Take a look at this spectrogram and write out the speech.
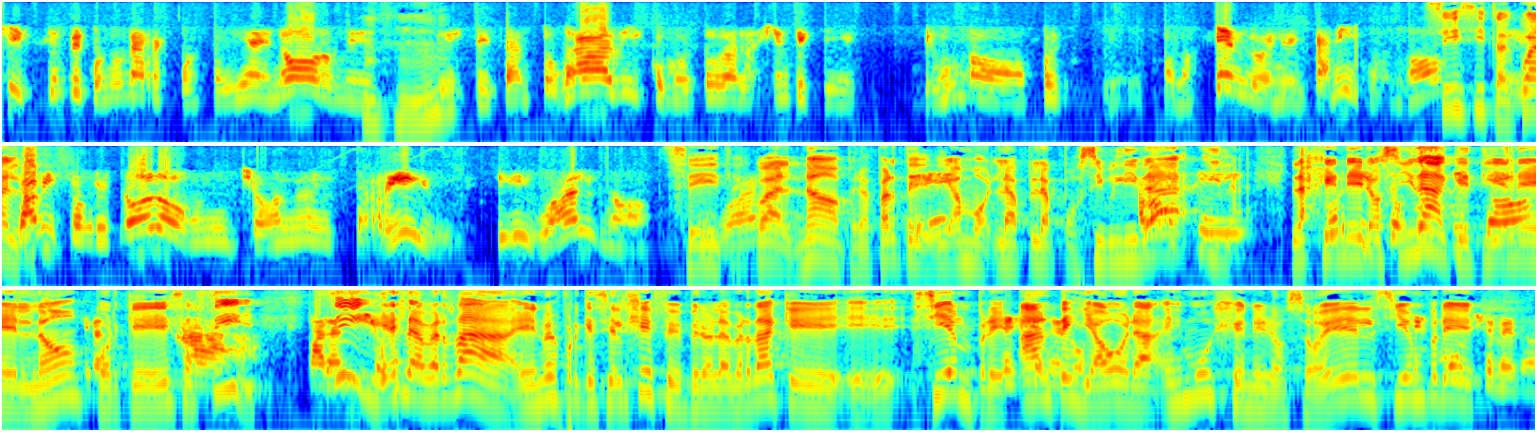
que siempre con una responsabilidad enorme, este, tanto Gaby como toda la gente que, que uno fue conociendo en el camino, ¿no? Sí, sí, tal Eh, cual. Gaby sobre todo, un chabón terrible, igual, ¿no? Sí, Igual. tal cual. No, pero aparte, Sí. digamos, la, la posibilidad sí. y la, la generosidad que tiene él, ¿no? Porque es Ah, así. Sí, es la verdad. eh, no es porque sea el jefe, pero la verdad que eh, siempre, Es antes y ahora, es muy generoso. Él siempre Es muy generoso.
